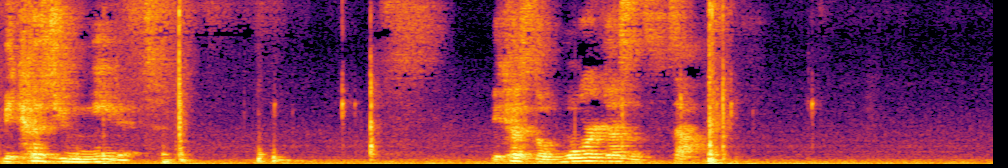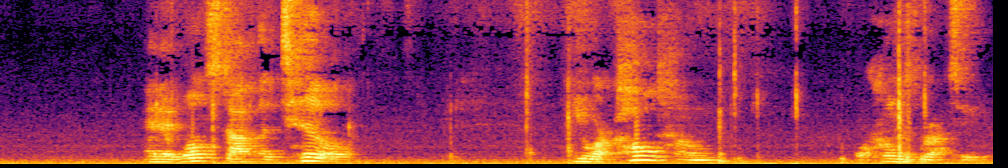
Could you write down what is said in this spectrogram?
Because you need it. Because the war doesn't stop. And it won't stop until you are called home or home is brought to you.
